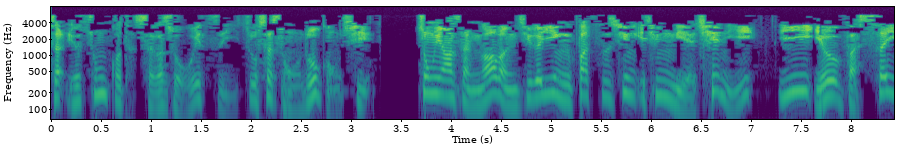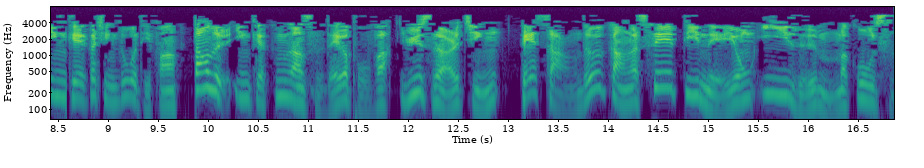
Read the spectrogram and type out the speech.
设有中国特色的社会主义做出重大贡献。中央人口问题的印发至今已经廿七年，伊有不适应改革进度的地方，当然应该跟上时代的步伐，与时而进。但上头讲的三点内容依然没过时。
